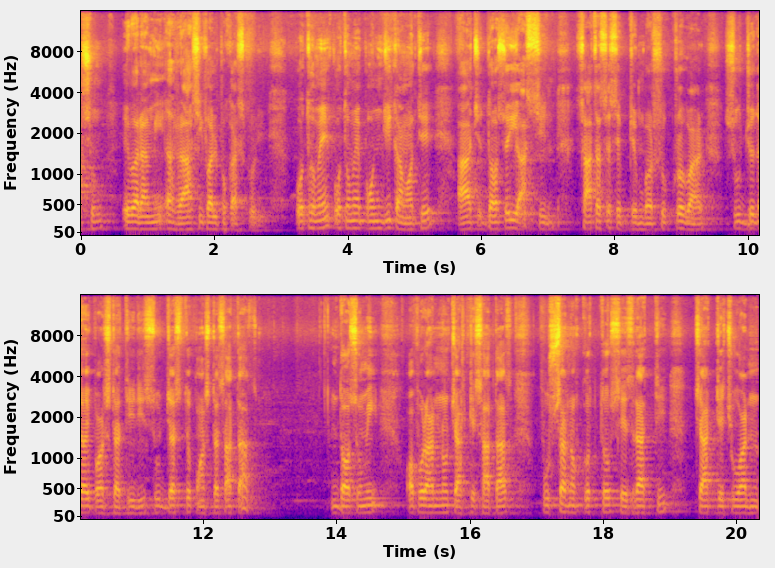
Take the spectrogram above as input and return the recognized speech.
আসুন, এবার আমি রাশিফল প্রকাশ করি। প্রথমে প্রথমে পঞ্জিকা মতে আজ দশই আশ্বিন, সাতাশে সেপ্টেম্বর, শুক্রবার, সূর্যোদয় পাঁচটা তিরিশ, সূর্যাস্ত পাঁচটা সাতাশ, দশমী, অপরাহ্ন চারটে সাতাশ, পুষ্যা নক্ষত্র শেষ রাত্রি চারটে চুয়ান্ন।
